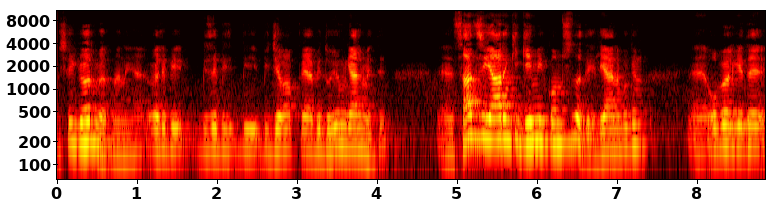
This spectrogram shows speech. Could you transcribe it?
bir şey görmüyorum hani ya. Öyle bir bize bir, bir, bir cevap veya bir duyum gelmedi. Ee, sadece yarınki gemi konusu da değil. Yani bugün e, o bölgede e,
